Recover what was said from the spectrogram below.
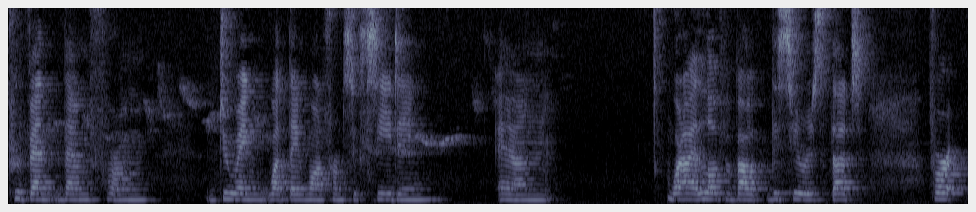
prevent them from doing what they want from succeeding. And what i love about this series that for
